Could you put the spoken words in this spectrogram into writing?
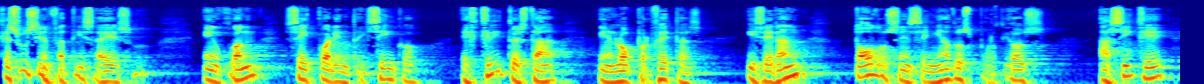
Jesús enfatiza eso en Juan 6:45. Escrito está en los profetas, y serán todos enseñados por Dios. Así que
